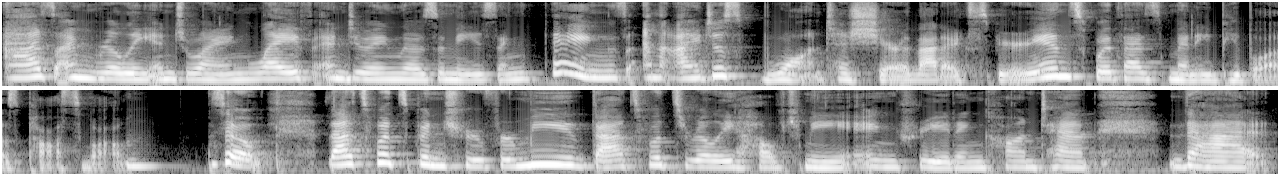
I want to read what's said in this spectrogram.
as I'm really enjoying life and doing those amazing things and I just want to share that experience with as many people as possible. So that's what's been true for me. That's what's really helped me in creating content that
